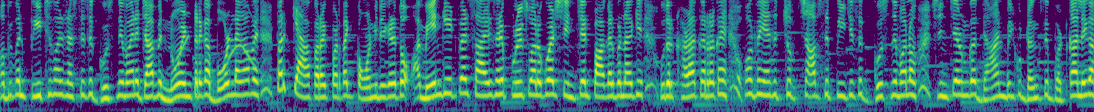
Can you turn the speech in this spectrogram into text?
अभी अपन पीछे वाले रास्ते से घुसने वाले जहाँ पे नो एंटर का बोर्ड लगा हुआ है। पर क्या फ़र्क पड़ता है? कौन नहीं देख रहे तो मेन गेट पर सारे सारे पुलिस वालों को यार सिंचन पागल बना के उधर खड़ा कर रखा है। और मैं ऐसे चुपचाप से पीछे से घुसने वाला हूँ। सिंचन उनका ध्यान बिल्कुल ढंग से भटका लेगा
